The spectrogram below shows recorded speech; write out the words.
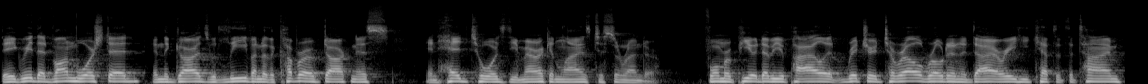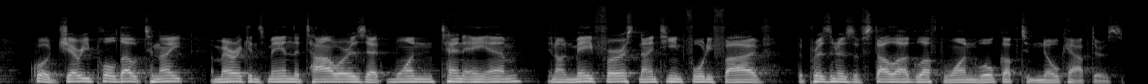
They agreed that von Warnstedt and the guards would leave under the cover of darkness and head towards the American lines to surrender. Former POW pilot Richard Terrell wrote in a diary he kept at the time, quote, Jerry pulled out tonight. Americans manned the towers at 1:10 a.m. And on May 1st, 1945, the prisoners of Stalag Luft 1 woke up to no captors.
